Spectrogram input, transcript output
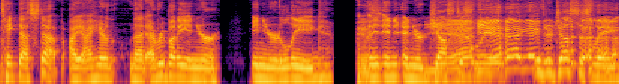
take that step. I, I hear that everybody in your in your league. In, in, in your Justice yeah, League, yeah, yeah. in your Justice League,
